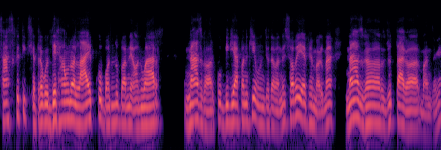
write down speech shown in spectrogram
सांस्कृतिक क्षेत्रको देखाउन लायकको बन्नुपर्ने अनुहार नाचघरको विज्ञापन के हुन्थ्यो त भन्दै सबै एफएमहरूमा नाचघर जुत्ता घर भन्छ कि?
